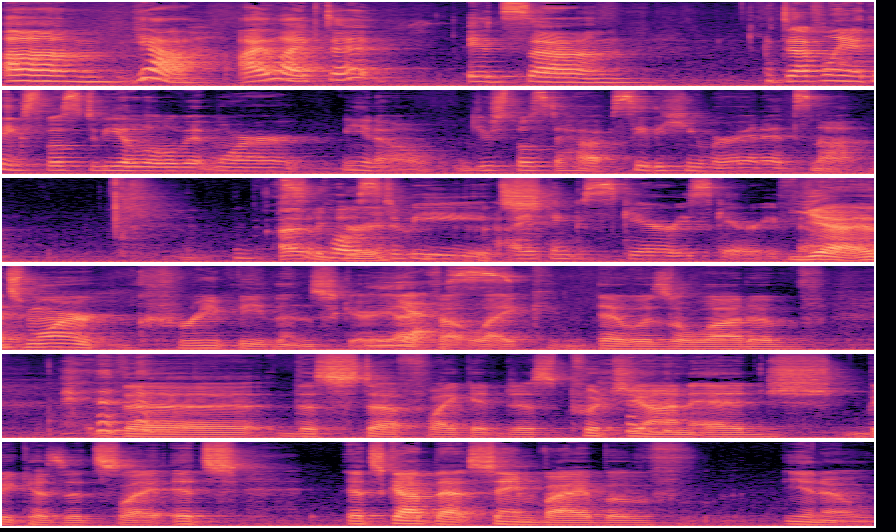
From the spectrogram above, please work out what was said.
Um, yeah, I liked it. It's um, definitely, I think, supposed to be a little bit more. You know, you're supposed to have see the humor in it. It's not I'd supposed agree. to be. It's- I think scary, scary. Film. Yeah, it's more creepy than scary. I felt like it was a lot of the the stuff like it just puts you on edge because it's like it's it's got that same vibe of you know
